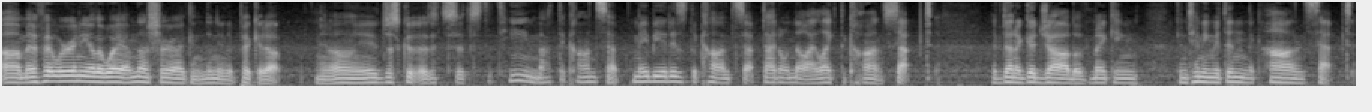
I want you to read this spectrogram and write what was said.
Um, if it were any other way, I'm not sure I continue to pick it up. You know, it just it's it's the team, not the concept. Maybe it is the concept. I don't know. I like the concept. They've done a good job of making continuing within the concept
